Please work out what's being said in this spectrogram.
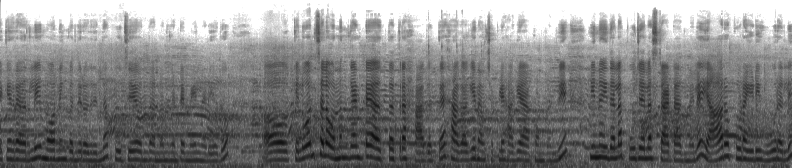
ಯಾಕೆಂದರೆ ಅರ್ಲಿ ಮಾರ್ನಿಂಗ್ ಬಂದಿರೋದ್ರಿಂದ ಪೂಜೆ ಒಂದು ಹನ್ನೊಂದು ಗಂಟೆ ಮೇಲೆ ನಡೆಯೋದು. ಕೆಲವೊಂದು ಸಲ ಒಂದೊಂದು ಗಂಟೆ ಹತ್ತತ್ರ ಆಗುತ್ತೆ. ಹಾಗಾಗಿ ನಾವು ಚಪ್ಪಲಿ ಹಾಗೆ ಹಾಕ್ಕೊಂಡು ಬಂದ್ವಿ. ಇನ್ನು ಇದೆಲ್ಲ ಪೂಜೆ ಎಲ್ಲ ಸ್ಟಾರ್ಟ್ ಆದಮೇಲೆ ಯಾರೂ ಕೂಡ ಇಡೀ ಊರಲ್ಲಿ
